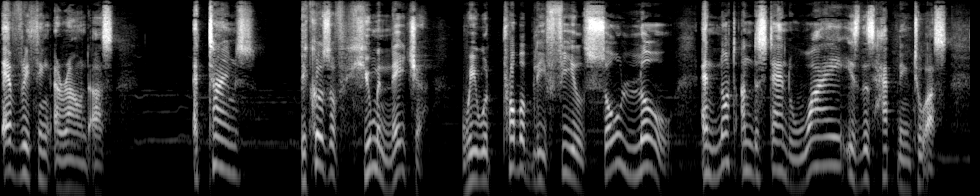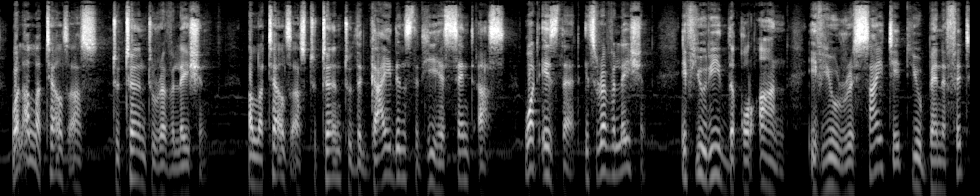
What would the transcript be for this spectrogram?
everything around us. At times, because of human nature, we would probably feel so low and not understand why is this happening to us. Well, Allah tells us to turn to revelation. Allah tells us to turn to the guidance that He has sent us. What is that? It's revelation. If you read the Quran, if you recite it, you benefit.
